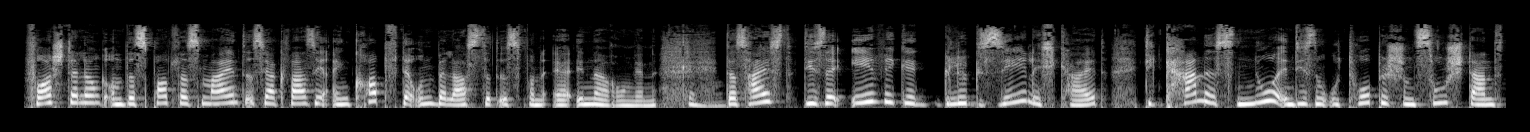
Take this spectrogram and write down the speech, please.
Vorstellung. Und the Spotless Mind ist ja quasi ein Kopf, der unbelastet ist von Erinnerungen. Genau. Das heißt, diese ewige Glückseligkeit, die kann es nur in diesem utopischen Zustand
